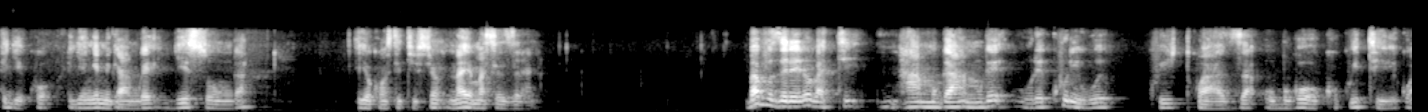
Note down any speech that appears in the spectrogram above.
tegeko rigenga imigambwe ryisunga iyo constitution n'ayo masezerano. Bavuze rero bati nta mugambwe urekuriwe kwitwaza ubwoko kwitirirwa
